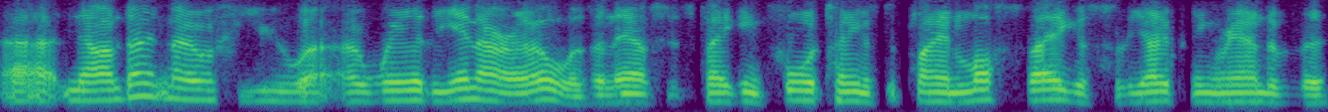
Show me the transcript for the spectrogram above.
Uh, now, I don't know if you are aware the NRL has announced it's taking four teams to play in Las Vegas for the opening round of the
